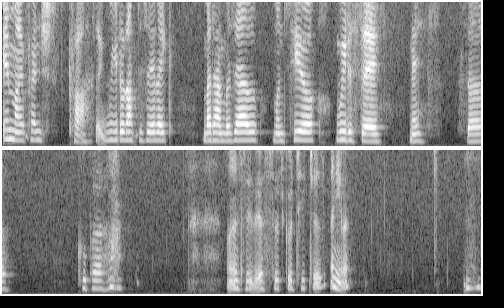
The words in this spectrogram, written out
in my French class, like we don't have to say like Mademoiselle, Monsieur. We just say Miss, Sir, Cooper. Honestly, they're such good teachers. Anyway.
